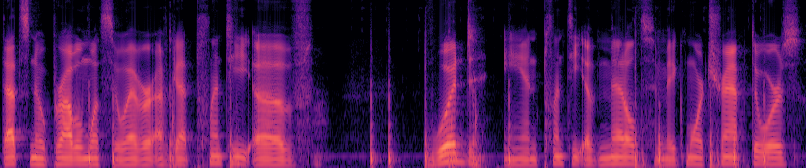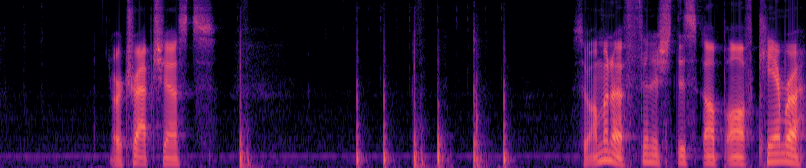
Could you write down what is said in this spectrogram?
That's no problem whatsoever. I've got plenty of wood and plenty of metal to make more trapdoors or trap chests. So I'm going to finish this up off camera.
